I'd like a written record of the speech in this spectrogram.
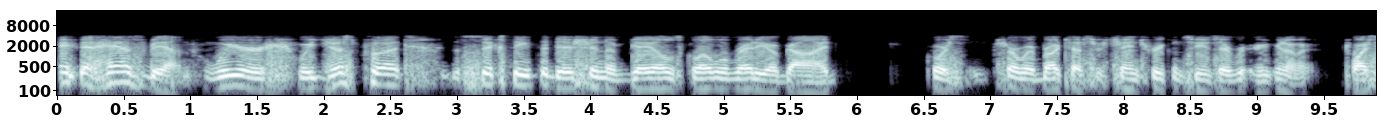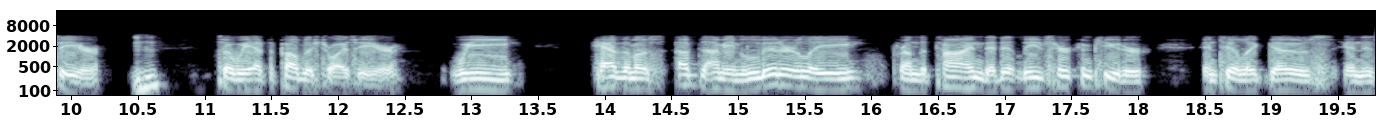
And it has been. We're, we just put the 16th edition of Gayle's Global Radio Guide. Of course, shortwave broadcasters change frequencies every, you know, twice a year. Mhm. So we have to publish twice a year. We have the most up, I mean, literally from the time that it leaves her computer until it goes and is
